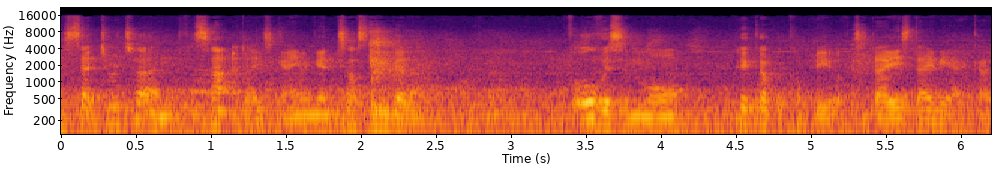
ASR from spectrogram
is set to return for Saturday's game against Aston Villa. For all this and more, pick up a copy of today's Daily Echo.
